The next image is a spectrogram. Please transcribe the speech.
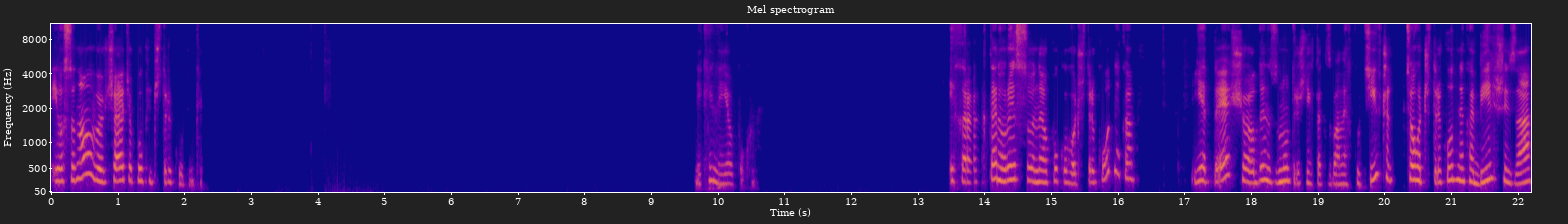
І в основному вивчають опуклі чотирикутники. Який не є опуклим. І характерною рисою неопуклого чотирикутника є те, що один з внутрішніх так званих кутів цього чотирикутника більший за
